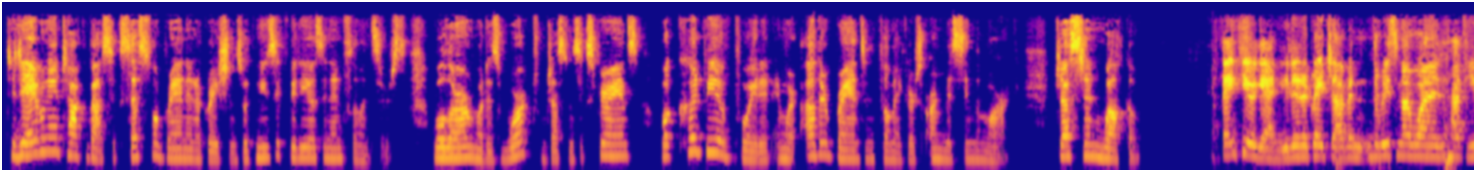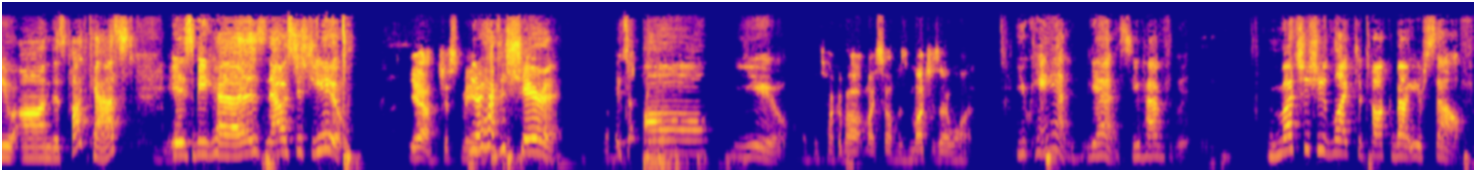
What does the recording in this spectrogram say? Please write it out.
Today, we're going to talk about successful brand integrations with music videos and influencers. We'll learn what has worked from Justin's experience, what could be avoided, and where other brands and filmmakers are missing the mark. Justin, welcome. Thank you again. You did a great job. And the reason I wanted to have you on this podcast is because now it's just you. Yeah, just me. You don't have to share it. It's all you. I can talk about myself as much as I want. You can. Yes, you have much as you'd like to talk about yourself.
